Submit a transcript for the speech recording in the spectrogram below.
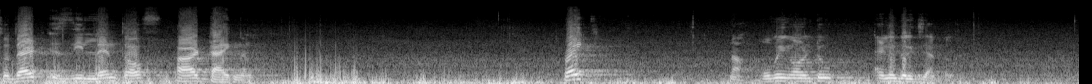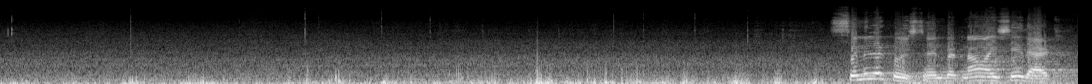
so that is the length of our diagonal. Right? Now moving on to another example. Similar question but now I say that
